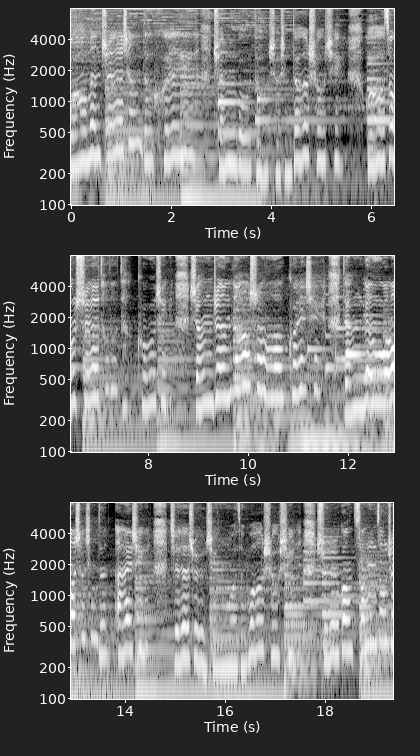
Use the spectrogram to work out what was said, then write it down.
我们之间的回忆，全部都小心的收起。我总是偷偷的哭泣，想着鸟失了归期。但愿我相信的爱情，结局紧握在我手心。时光匆匆，却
